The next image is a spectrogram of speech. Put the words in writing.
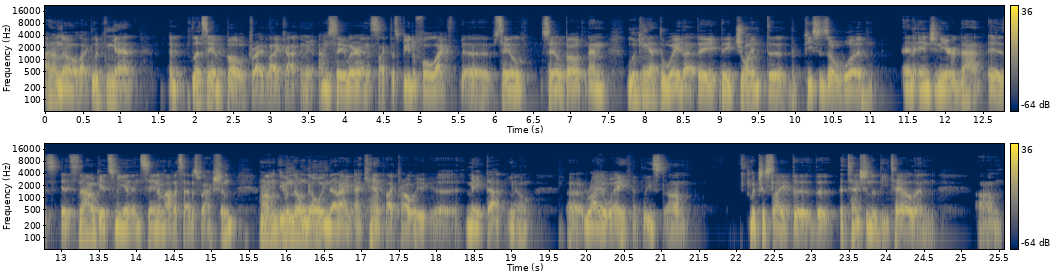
I don't know, like looking at, a, let's say a boat, right? Like I, am a sailor and it's like this beautiful like uh, sail sailboat and looking at the way that they, they joint the, the pieces of wood and engineered that is it's now gets me an insane amount of satisfaction um, mm even though knowing that I, I can't like probably uh, make that you know uh, right away at least um, but just like the the attention to detail and um,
